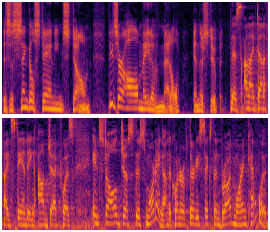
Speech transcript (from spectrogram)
is a single standing stone. These are all made of metal and they're stupid. This unidentified standing object was installed just this morning on the corner of 36th and Broadmoor in Kentwood.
